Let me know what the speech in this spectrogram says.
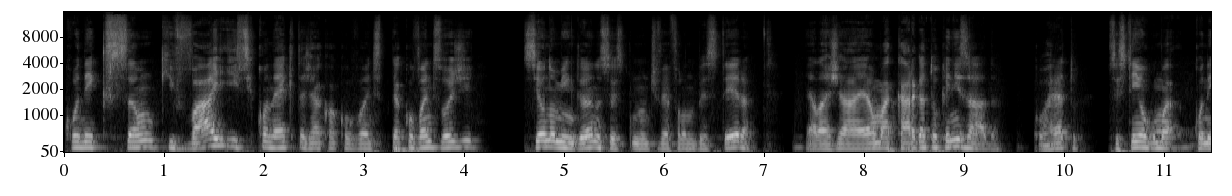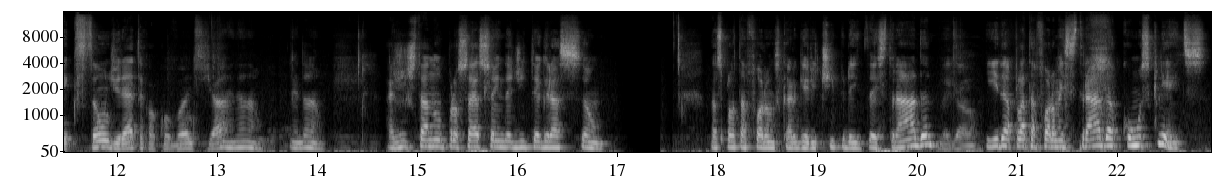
conexão que vai e se conecta já com a Covantes, porque a Covantes hoje, se eu não me engano, se eu não estiver falando besteira, ela já é uma carga tokenizada, correto? Vocês têm alguma conexão direta com a Covantes já? Ainda não, ainda não. A gente está no processo ainda de integração das plataformas Cargueiro e Chip dentro da estrada Legal. e da plataforma Estrada com os clientes.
